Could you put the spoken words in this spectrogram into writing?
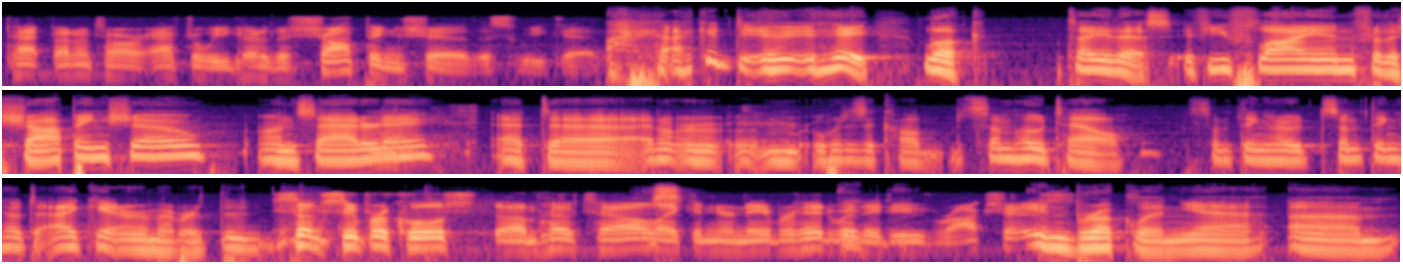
Pat Benatar after we go to the shopping show this weekend. I, I could do. Hey, look, I'll tell you this: if you fly in for the shopping show on Saturday at uh, I don't remember what is it called, some hotel, something ho- something hotel. I can't remember. The, Some super cool um, hotel like in your neighborhood where they do rock shows. in Brooklyn, yeah. Um,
